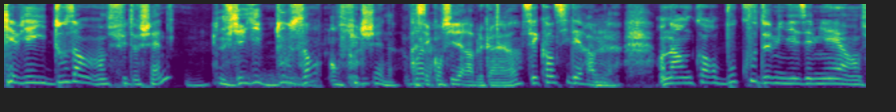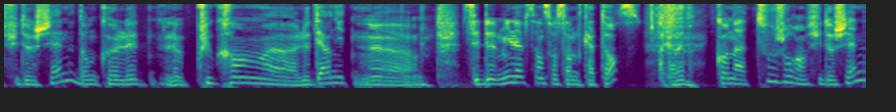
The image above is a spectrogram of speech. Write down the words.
qui est vieilli 12 ans en fût de chêne. Vieilli 12 ans en fût de chêne. Ah, c'est considérable quand même. hein. C'est considérable. On a encore beaucoup de millésémiers en fût de chêne. Donc euh, le, le plus grand, euh, le dernier, euh, c'est de 1974. Ah quand même. Qu'on a toujours en fût de chêne.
